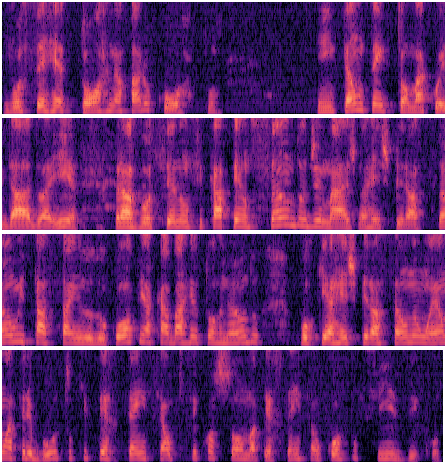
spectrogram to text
você retorna para o corpo. Então tem que tomar cuidado aí para você não ficar pensando demais na respiração e estar tá saindo do corpo e acabar retornando, porque a respiração não é um atributo que pertence ao psicossoma, pertence ao corpo físico.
